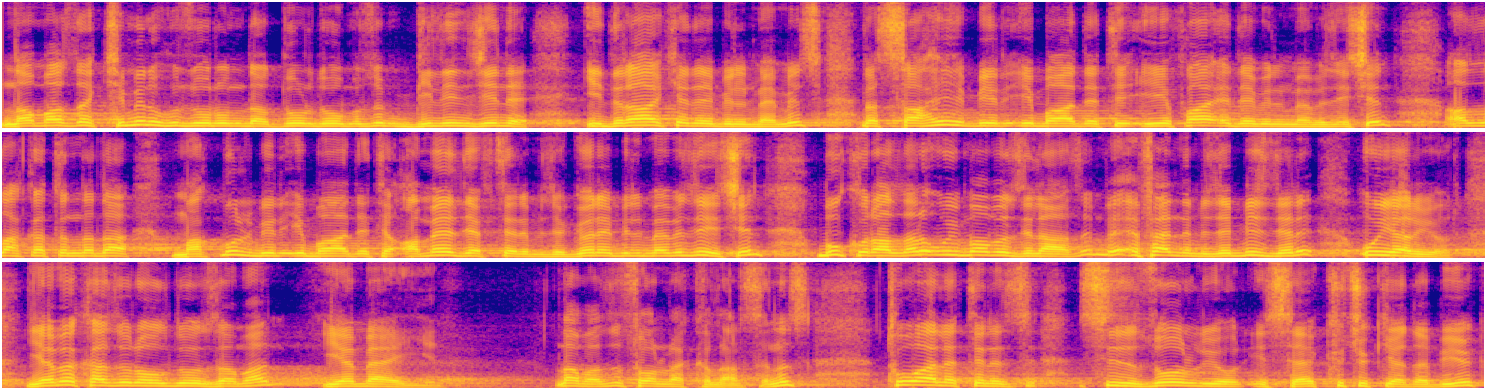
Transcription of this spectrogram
Namazda kimin huzurunda durduğumuzun bilincini idrak edebilmemiz ve sahih bir ibadeti ifa edebilmemiz için Allah katında da makbul bir ibadeti amel defterimize görebilmemiz için bu kurallara uymamız lazım ve Efendimiz de bizleri uyarıyor. Yemek hazır olduğu zaman yemeği yiyin. Namazı sonra kılarsınız. Tuvaletiniz sizi zorluyor ise küçük ya da büyük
